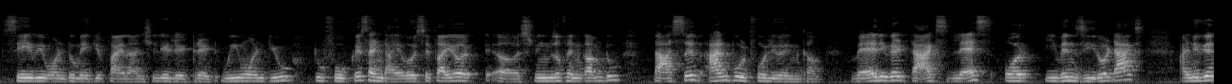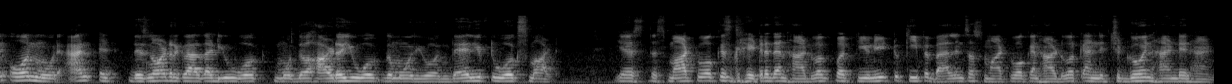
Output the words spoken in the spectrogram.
say we want to make you financially literate, we want you to focus and diversify your uh, streams of income to passive and portfolio income, where you get taxed less or even zero tax, and you can earn more. And it does not require that you work more. The harder you work, the more you earn. There you have to work smart. Yes, the smart work is greater than hard work, but you need to keep a balance of smart work and hard work, and it should go in hand in hand.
